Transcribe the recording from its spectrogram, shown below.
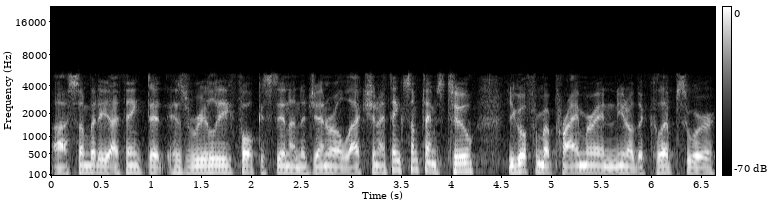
Uh, somebody I think that has really focused in on the general election. I think sometimes too, you go from a primary, and you know the clips were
